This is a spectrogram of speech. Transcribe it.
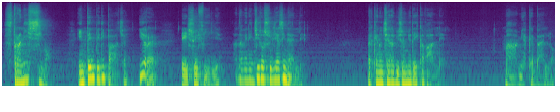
Stranissimo. In tempi di pace il re e i suoi figli andavano in giro sugli asinelli, perché non c'era bisogno dei cavalli. Mamma mia che bello.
